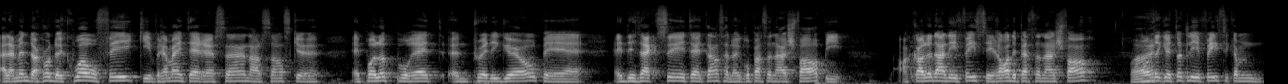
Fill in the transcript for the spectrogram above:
elle amène d'accord de quoi aux filles qui est vraiment intéressant dans le sens que elle est pas là pour être une pretty girl. Puis elle, elle est désaxée, elle est intense, elle a un gros personnage fort. Puis encore là, dans les filles, c'est rare des personnages forts. On dirait que toutes les filles, c'est comme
